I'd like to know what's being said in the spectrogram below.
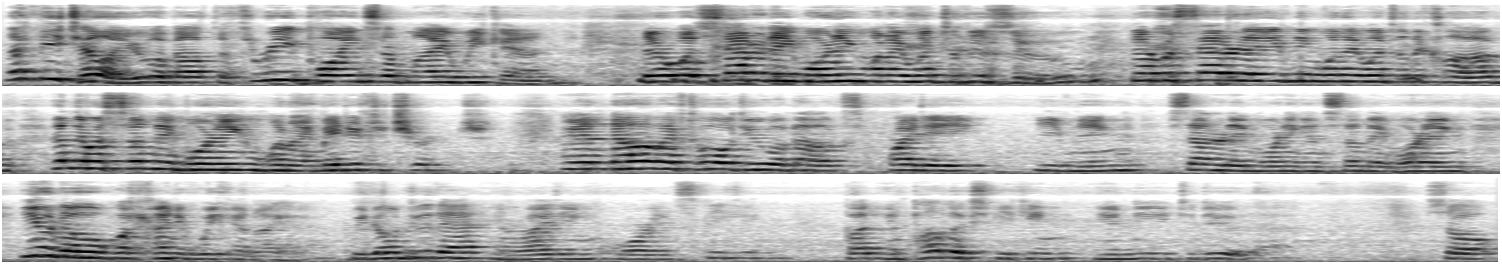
Let me tell you about the three points of my weekend. There was Saturday morning when I went to the zoo, there was Saturday evening when I went to the club, and there was Sunday morning when I made it to church. And now that I've told you about Friday evening, Saturday morning, and Sunday morning, you know what kind of weekend I had. We don't do that in writing or in speaking, but in public speaking, you need to do that. So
